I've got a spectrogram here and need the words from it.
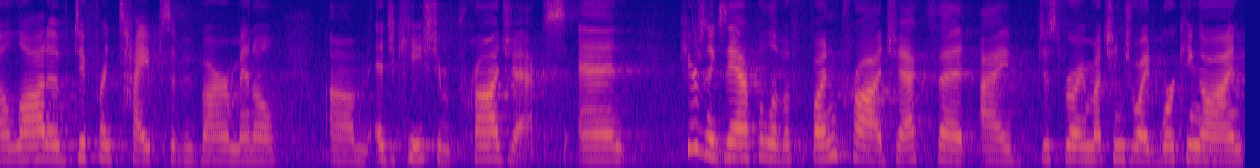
a lot of different types of environmental um, education projects. And here's an example of a fun project that I just very much enjoyed working on.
